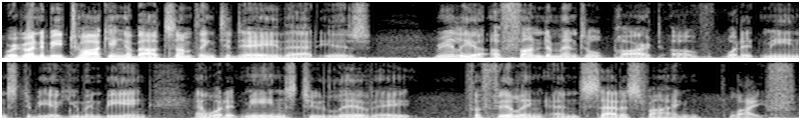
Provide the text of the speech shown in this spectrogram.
We're going to be talking about something today that is really a, a, fundamental part of what it means to be a human being and what it means to live a fulfilling and satisfying life.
